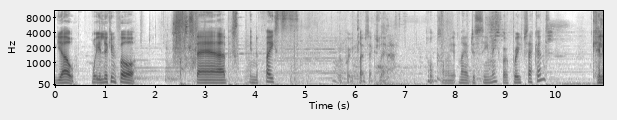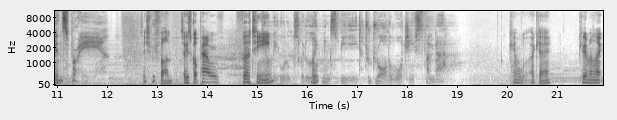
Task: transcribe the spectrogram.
Yo, what are you looking for? Stab in the face. Oh, we're pretty close actually. Oh, someone may have just seen me for a brief second. Killing spree. This should be fun. So he's got power of 13. Kill the Uruks with lightning speed to draw the war chief's thunder. Kill, okay. Kill him in like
